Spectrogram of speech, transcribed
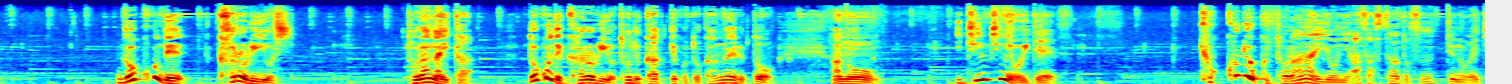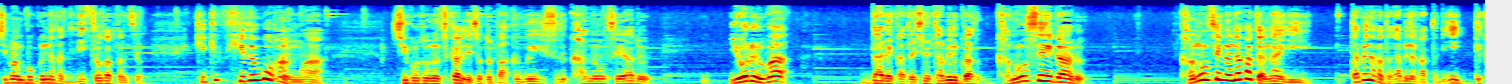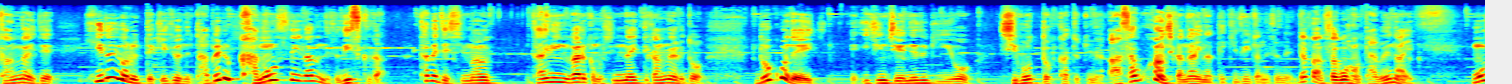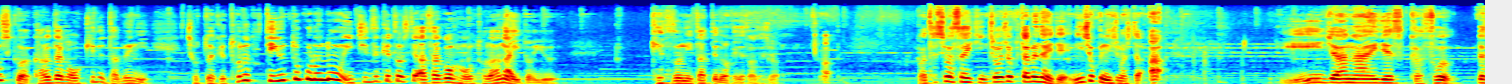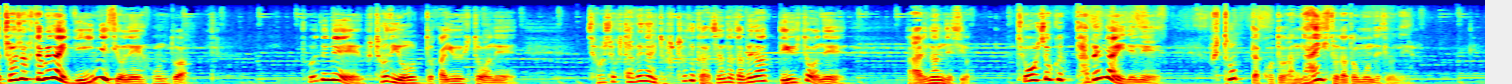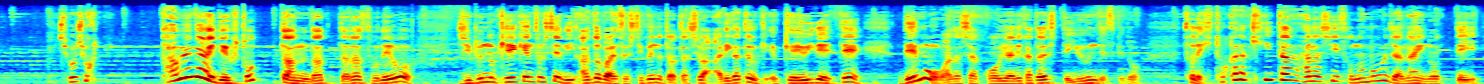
どこでカロリーを取らないか、どこでカロリーを取るかってことを考えると、あの、一日において、極力取らないように朝スタートするっていうのが一番僕の中で理想だったんですよ。結局昼ご飯は仕事の疲れでちょっと爆食いする可能性ある。夜は誰かと一緒に食べるか可能性がある。可能性がなかったらないでいい。食べなかったら食べなかったでいいって考えて、昼夜って結局ね、食べる可能性があるんですよ、リスクが。食べてしまうタイミングがあるかもしれないって考えると、どこで一日エネルギーを絞っとくかっていうとね、朝ごはんしかないなって気づいたんですよね。だから朝ごはんを食べない。もしくは体が起きるためにちょっとだけ取るっていうところの位置づけとして朝ごはんを取らないという結論に至ってるわけです、私は。あ、私は最近朝食食べないで2食にしました。あ、いいじゃないですか。そう。だ朝食食べないっていいんですよね、本当は。それでね、太るよとか言う人はね、朝食食べないと太るからちゃんと食べなっていう人はね、あれなんですよ。朝食食べないでね、太ったことがない人だと思うんですよね。朝食食べないで太ったんだったら、それを自分の経験としてアドバイスしてくれるんだったら私はありがたく受け入れて、でも私はこういうやり方ですって言うんですけど、それ人から聞いた話そのままじゃないのって、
